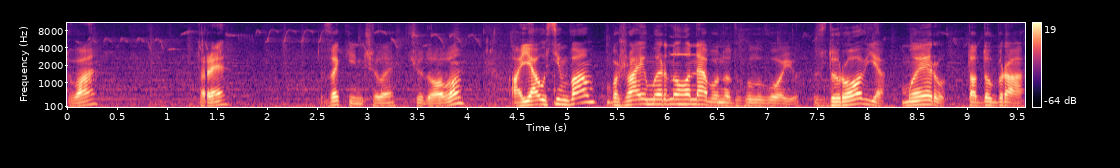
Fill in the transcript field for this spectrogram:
Два. Три. Закінчили. Чудово. А я усім вам бажаю мирного неба над головою, здоров'я, миру та добра.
